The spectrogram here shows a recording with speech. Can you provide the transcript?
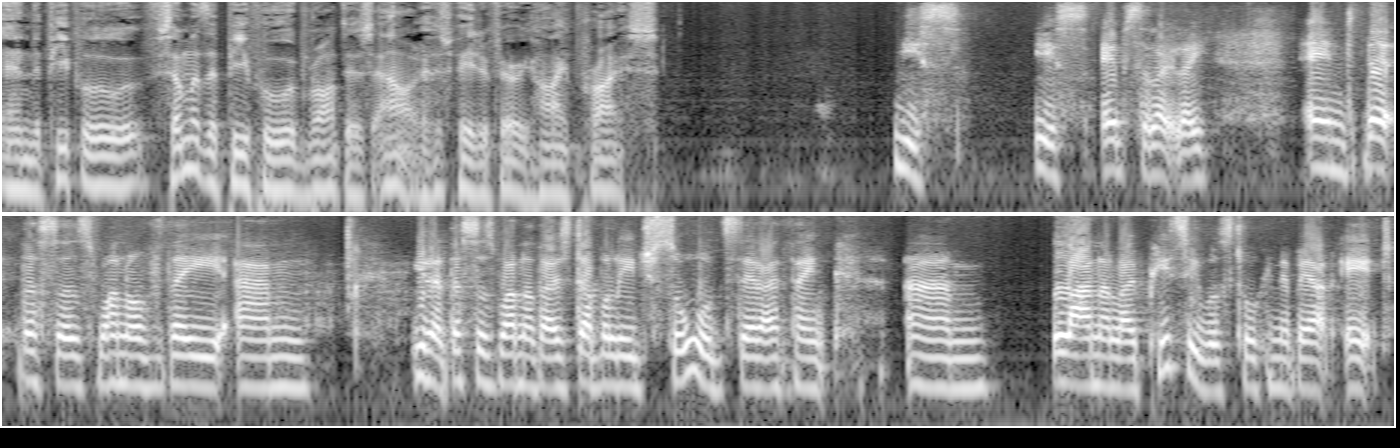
and the people, who, some of the people who have brought this out has paid a very high price. Yes, yes, absolutely, and that this is one of the um, you know, this is one of those double edged swords that I think um, Lana Lopesi was talking about at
